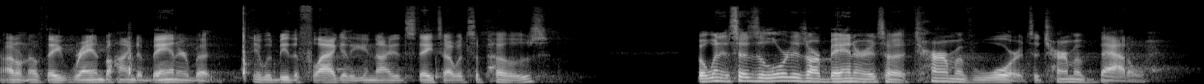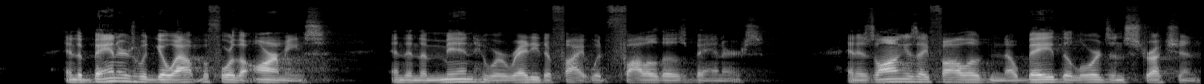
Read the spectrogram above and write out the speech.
I don't know if they ran behind a banner, but it would be the flag of the United States, I would suppose. But when it says the Lord is our banner, it's a term of war, it's a term of battle. And the banners would go out before the armies, and then the men who were ready to fight would follow those banners. And as long as they followed and obeyed the Lord's instruction,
